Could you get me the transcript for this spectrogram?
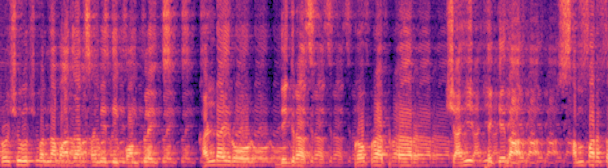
कृषी उत्पन्न बाजार समिती complex Khandai road Digras. Proprietor Shahid Thekedar. संपर्क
